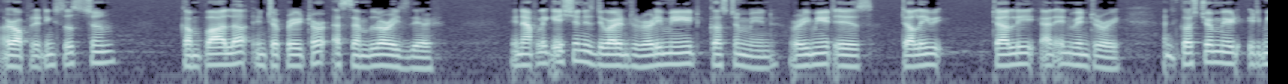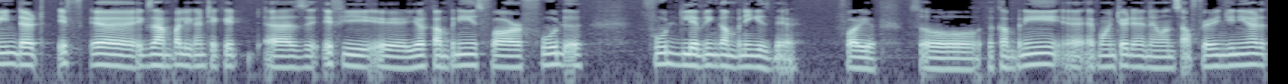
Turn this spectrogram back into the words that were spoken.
Our operating system compiler interpreter assembler is there. An application is divided into ready-made custom made ready-made is tally tally and inventory. And custom made it means that if uh, example you can take it as if you, uh, your company is for food uh, food delivering company is there for you. So the company uh, appointed an one software engineer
